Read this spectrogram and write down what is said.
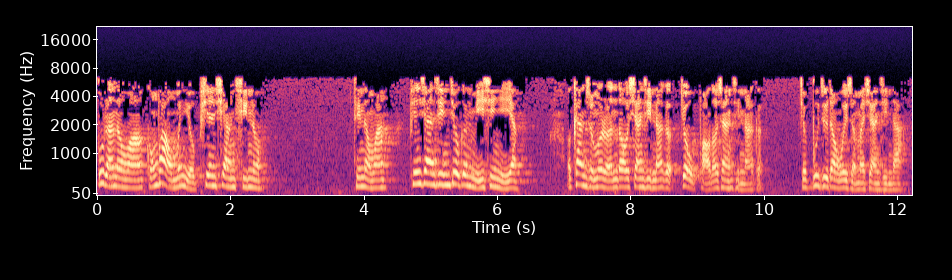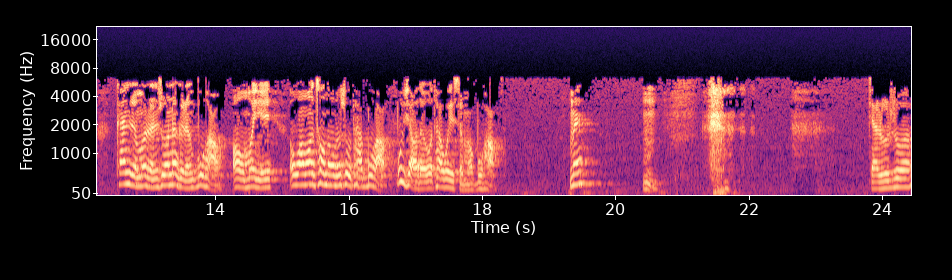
不然的话，恐怕我们有偏向心哦，听懂吗？偏向心就跟迷信一样，我看什么人都相信那个，就跑到相信那个，就不知道为什么相信他。看什么人说那个人不好，哦，我们也往往通通都说他不好，不晓得他为什么不好。没，嗯，假如说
